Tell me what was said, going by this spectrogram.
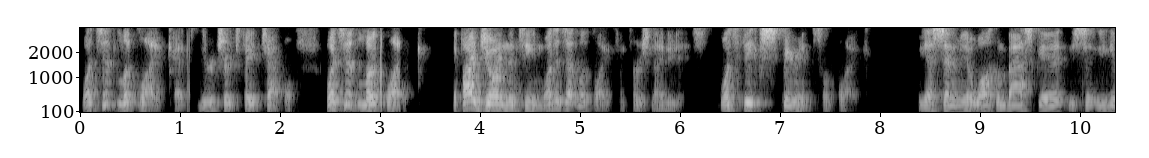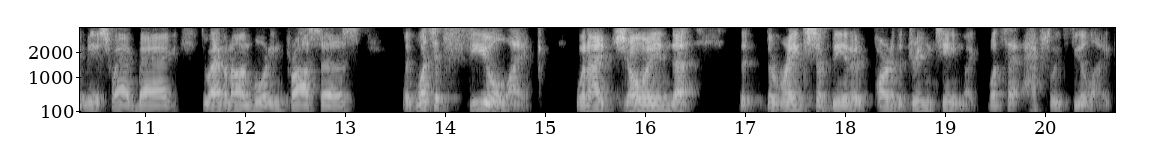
what's it look like at your church, Faith Chapel? What's it look like? If I join the team, what does that look like for the first 90 days? What's the experience look like? You guys sending me a welcome basket? You, send, you give me a swag bag? Do I have an onboarding process? Like, what's it feel like when I join the, the, the ranks of being a part of the dream team? Like, what's that actually feel like?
